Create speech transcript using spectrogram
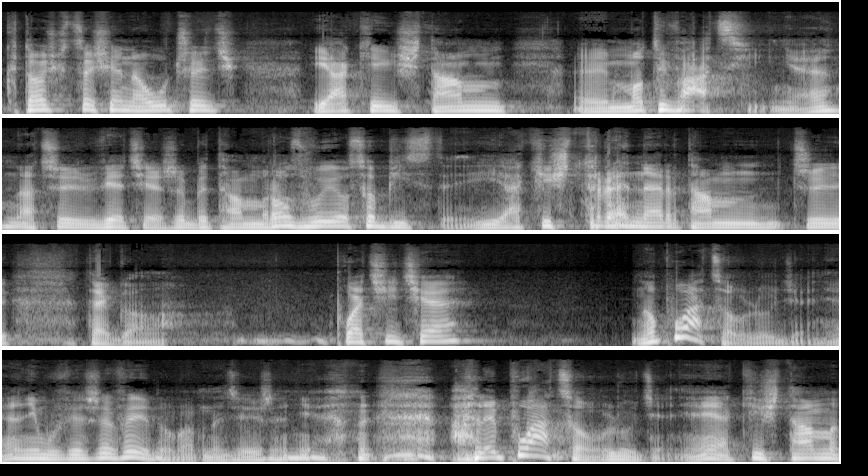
ktoś chce się nauczyć jakiejś tam e, motywacji, nie? Znaczy, wiecie, żeby tam rozwój osobisty i jakiś trener tam, czy tego. Płacicie? No płacą ludzie, nie? Nie mówię, że wy, bo mam nadzieję, że nie, ale płacą ludzie, nie? Jakiś tam,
